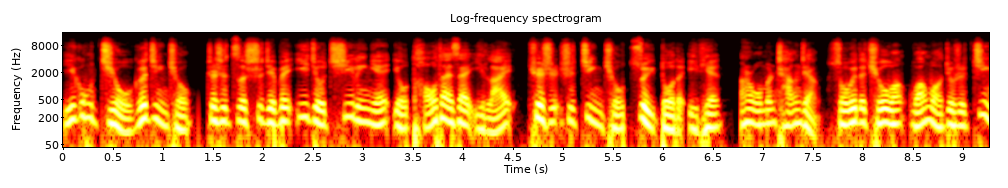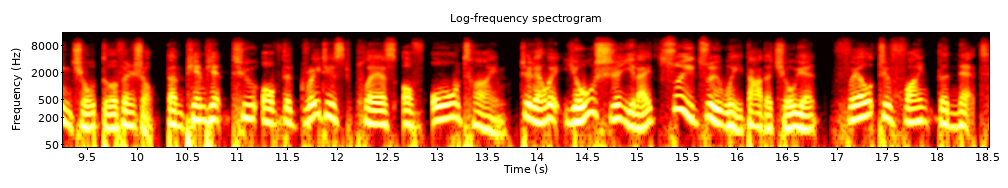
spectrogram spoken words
一共九个进球，这是自世界杯一九七零年有淘汰赛以来，确实是进球最多的一天。而我们常讲，所谓的球王，往往就是进球得分手。但偏偏 two of the greatest players of all time，这两位有史以来最最伟大的球员，fail to find the net。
